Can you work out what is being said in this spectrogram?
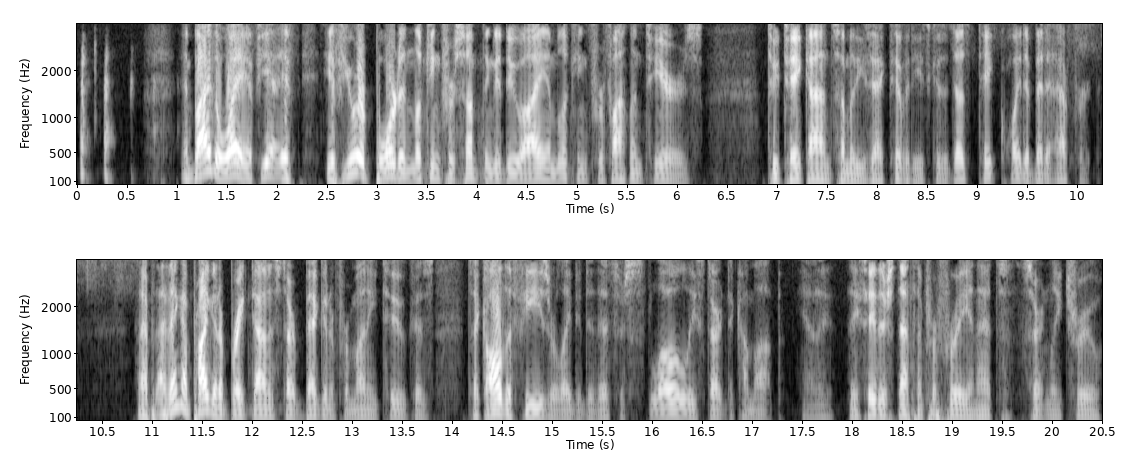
and by the way, if yeah, if if you are bored and looking for something to do, I am looking for volunteers to take on some of these activities because it does take quite a bit of effort. And I, I think I'm probably going to break down and start begging for money too, because it's like all the fees related to this are slowly starting to come up. You know, they, they say there's nothing for free, and that's certainly true.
